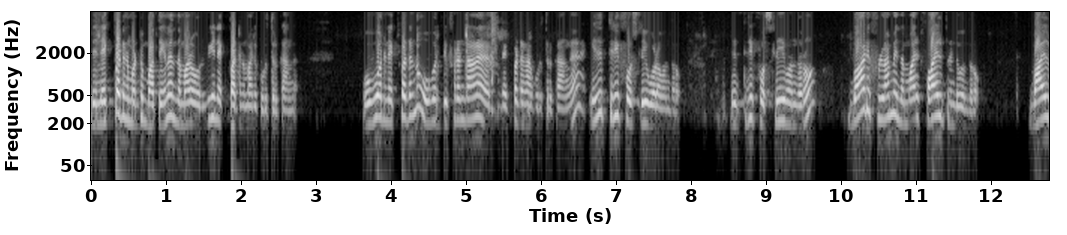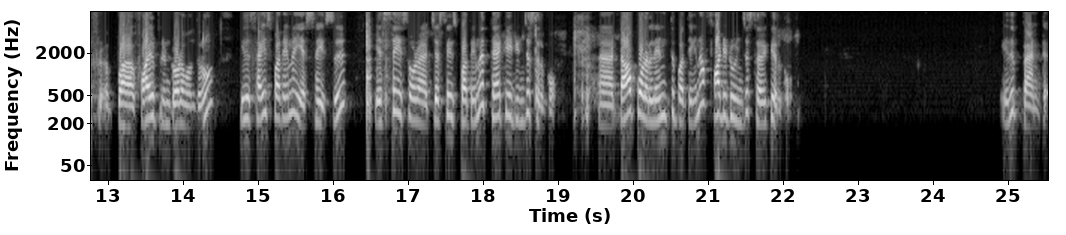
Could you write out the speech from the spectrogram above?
இது நெக் பட்டன் மட்டும் பார்த்தீங்கன்னா இந்த மாதிரி ஒரு வி நெக் பட்டன் மாதிரி கொடுத்துருக்காங்க. ஒவ்வொரு நெக் பட்டனும் ஒவ்வொரு டிஃப்ரெண்டான நெக் பட்டனாக கொடுத்துருக்காங்க. இது த்ரீ ஃபோர் ஸ்லீவோட வந்துடும் இது த்ரீ ஃபோர் ஸ்லீவ் வந்துடும் பாடி ஃபுல்லாமே இந்த மாதிரி ஃபாயில் பிரிண்ட் வந்துடும் பாயில் ஃபாயில் பிரிண்டோட வந்துடும் இது சைஸ் பார்த்தீங்கன்னா எஸ் சைஸு எஸ் சைஸோட செஸ் சைஸ் பார்த்தீங்கன்னா தேர்ட்டி எயிட் இன்ச்சஸ் இருக்கும். டாப்போட லென்த் பார்த்தீங்கன்னா ஃபார்ட்டி டூ இன்ச்சஸ் வரைக்கும் இருக்கும். இது பேண்ட்டு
